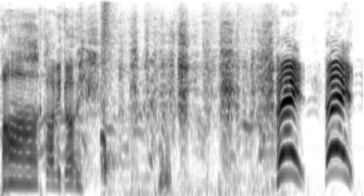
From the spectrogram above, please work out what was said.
아, 까비, 까비. 헤이, 헤이!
